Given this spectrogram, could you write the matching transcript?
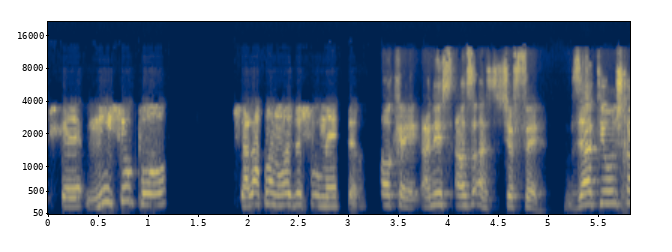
שמישהו פה שלח לנו איזשהו מסר. אוקיי, אני, אז, אז יפה. זה הטיעון שלך?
